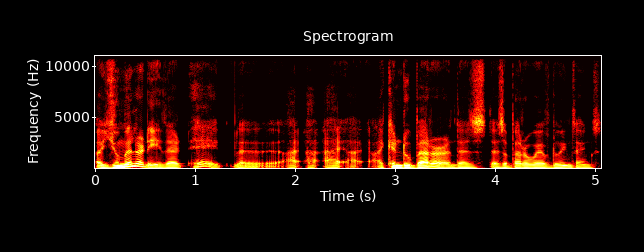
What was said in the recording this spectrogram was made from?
a humility that hey uh, I, I, I can do better and there's there's a better way of doing things.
